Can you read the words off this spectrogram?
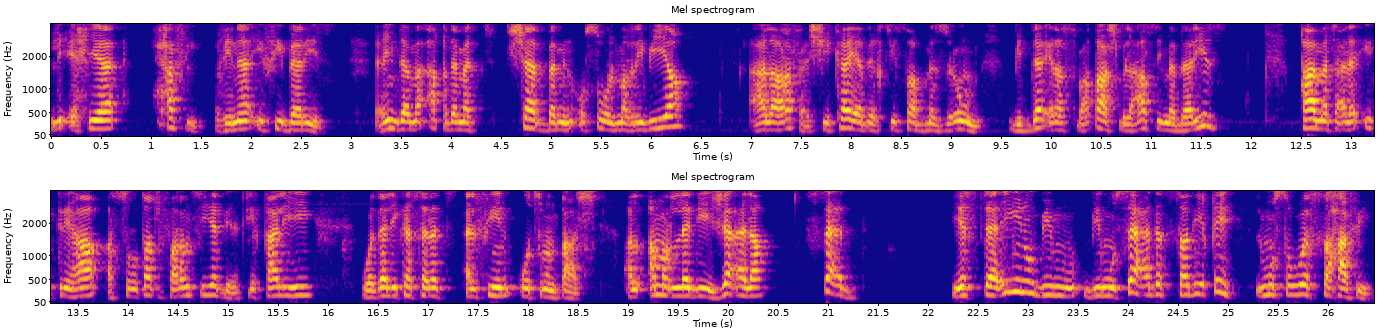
لإحياء حفل غنائي في باريس عندما أقدمت شابة من أصول مغربية على رفع شكاية باغتصاب مزعوم بالدائرة 17 بالعاصمة باريس قامت على إثرها السلطات الفرنسية باعتقاله وذلك سنة 2018 الأمر الذي جعل سعد يستعين بمساعدة صديقه المصور الصحفي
